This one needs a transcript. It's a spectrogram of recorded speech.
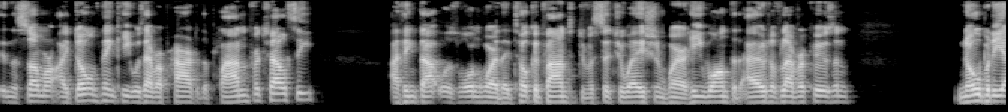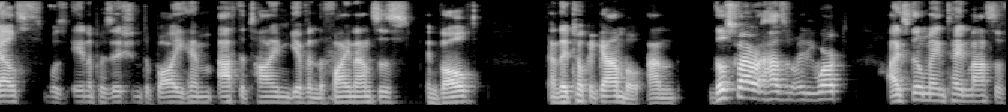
in the summer, I don't think he was ever part of the plan for Chelsea. I think that was one where they took advantage of a situation where he wanted out of Leverkusen. Nobody else was in a position to buy him at the time, given the finances involved and they took a gamble. And thus far, it hasn't really worked. I still maintain massive,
